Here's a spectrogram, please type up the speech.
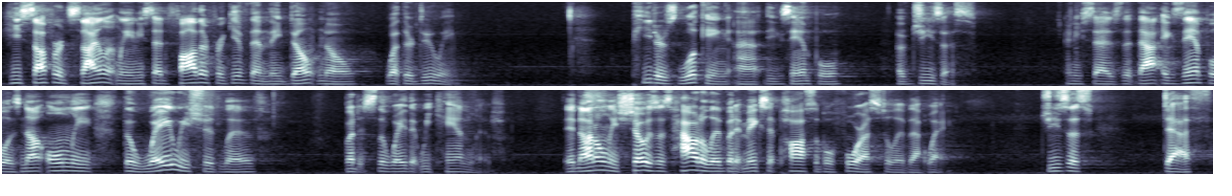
He suffered silently and he said, Father, forgive them. They don't know what they're doing. Peter's looking at the example of Jesus. And he says that that example is not only the way we should live, but it's the way that we can live. It not only shows us how to live, but it makes it possible for us to live that way. Jesus' death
